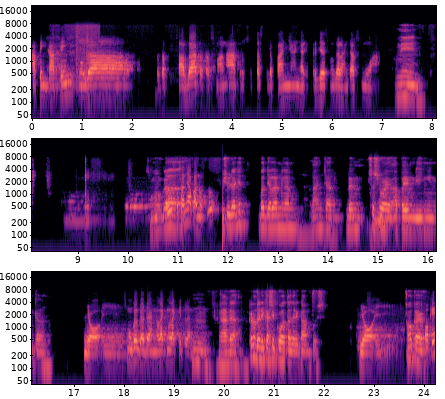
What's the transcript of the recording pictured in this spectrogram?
cutting-cutting semoga tetap sabar, tetap semangat, terus sukses ke depannya, nyari kerja semoga lancar semua. Amin. Lu Semoga pesannya apa, Nuk? Lu wisudanya berjalan dengan lancar dan sesuai apa yang diinginkan. Yo, semoga gak ada yang ngelek-ngelek gitu kan. Hmm, nggak ada. Kan udah dikasih kuota dari kampus. Yo, Oke. oke.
